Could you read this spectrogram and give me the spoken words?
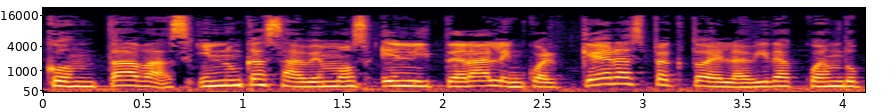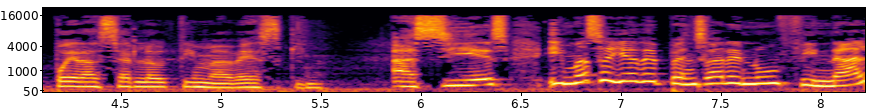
contadas y nunca sabemos en literal, en cualquier aspecto de la vida, cuándo pueda ser la última vez, Kim. Así es. Y más allá de pensar en un final,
